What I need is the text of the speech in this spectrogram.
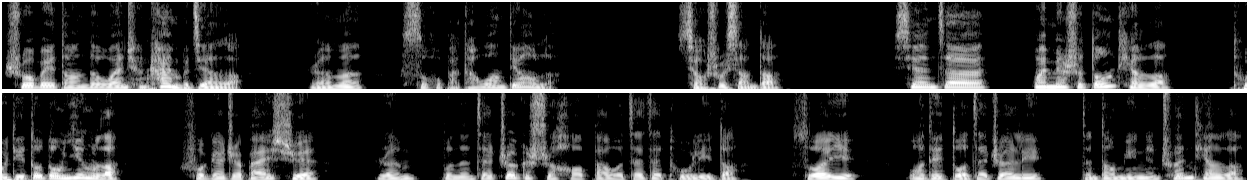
树被挡得完全看不见了。人们似乎把他忘掉了。小树想到，现在外面是冬天了，土地都冻硬了，覆盖着白雪。人不能在这个时候把我栽在土里的，所以我得躲在这里，等到明年春天了。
